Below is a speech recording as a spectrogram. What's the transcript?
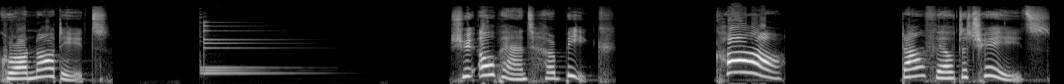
Crow nodded. She opened her beak. Caw! Down fell the cheese.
